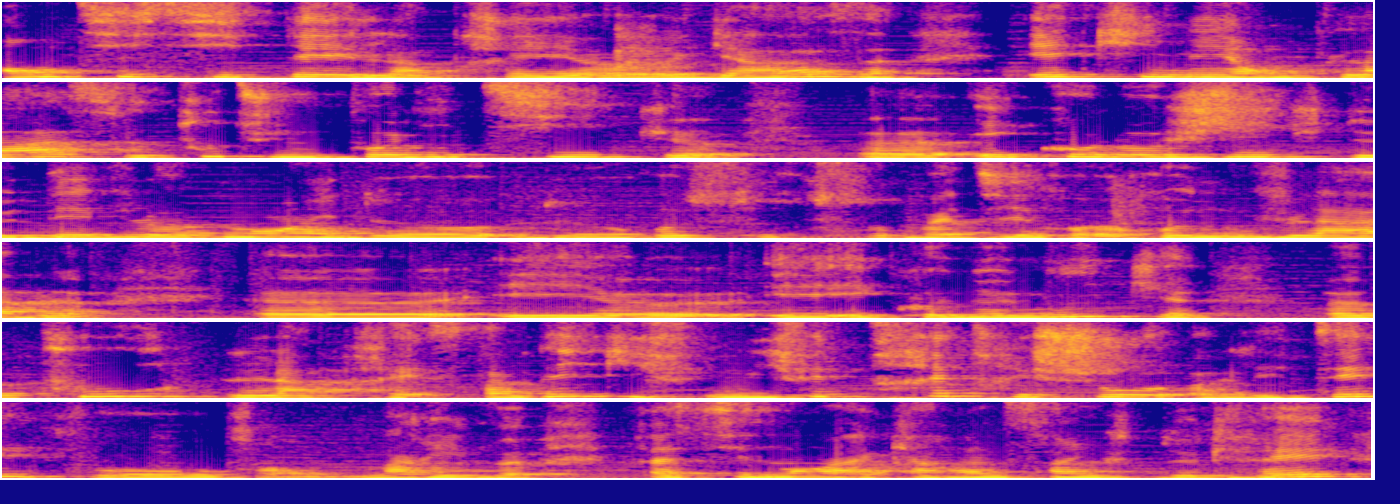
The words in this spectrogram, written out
anticipé l'après-gaz et qui met en place toute une politique euh, écologique de développement et de, ressources, on va dire, renouvelables euh, et, euh, et, économique euh, pour l'après. C'est un pays où il fait très très chaud l'été, on arrive facilement à 45 degrés,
